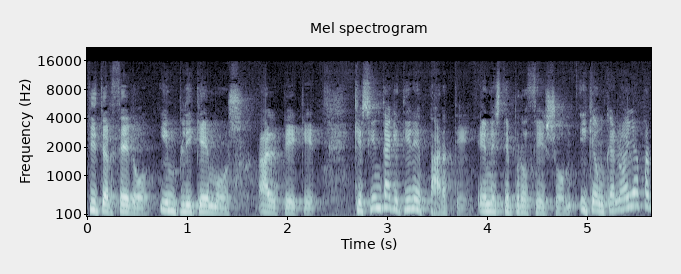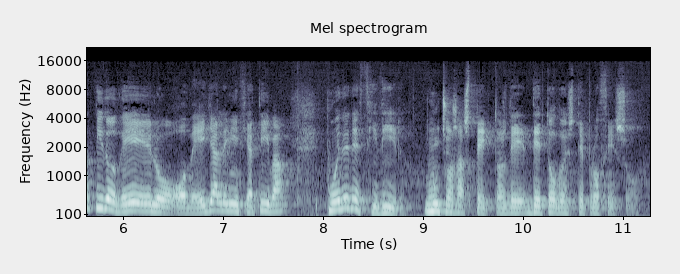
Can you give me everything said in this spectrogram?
Y tercero, impliquemos al peque, que sienta que tiene parte en este proceso y que aunque no haya partido de él o de ella la iniciativa, puede decidir muchos aspectos de, de todo este proceso.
